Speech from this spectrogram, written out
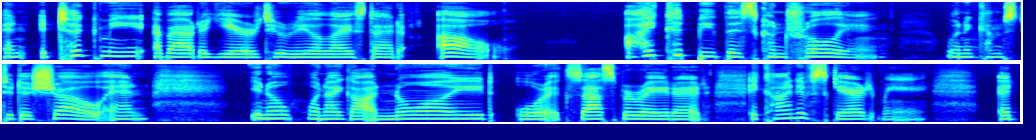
And it took me about a year to realize that, oh, I could be this controlling when it comes to the show. And you know, when I got annoyed or exasperated, it kind of scared me. It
